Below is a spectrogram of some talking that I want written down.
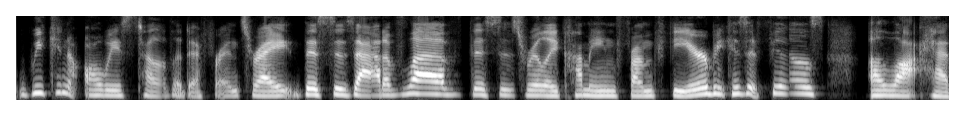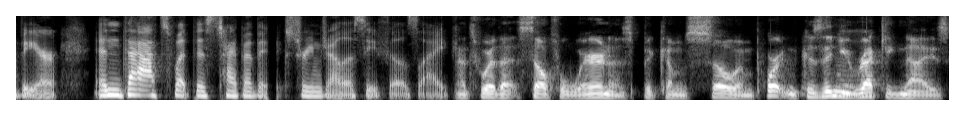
we can always tell the difference, right? This is out of love. This is really coming from fear because it feels a lot heavier. And that's what this type of extreme jealousy feels like. That's where that self-awareness becomes so important because then mm-hmm. you recognize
